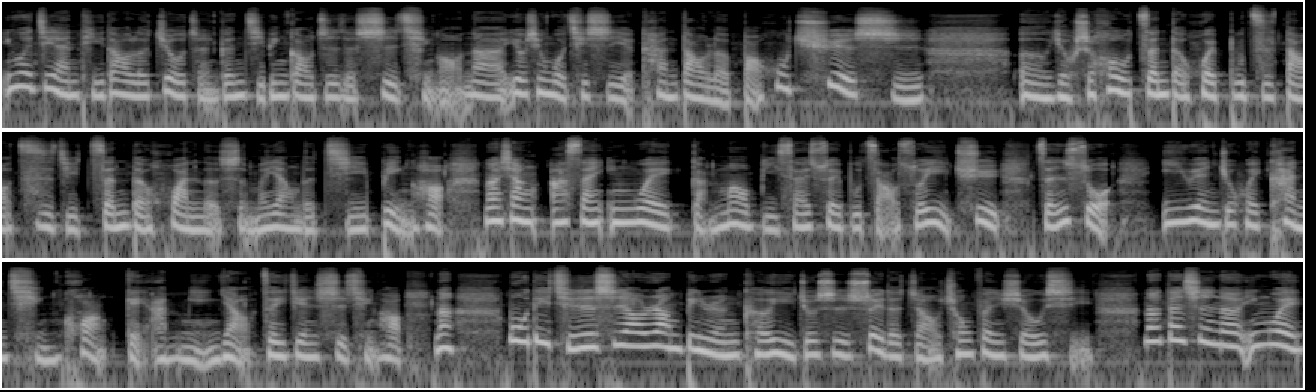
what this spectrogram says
因为既然提到了就诊跟疾病告知的事情哦，那优先我其实也看到了保护确实。呃，有时候真的会不知道自己真的患了什么样的疾病哈。那像阿三因为感冒鼻塞睡不着，所以去诊所医院就会看情况给安眠药这一件事情哈。那目的其实是要让病人可以就是睡得着，充分休息。那但是呢，因为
